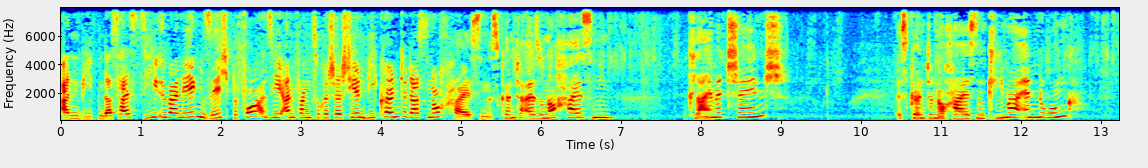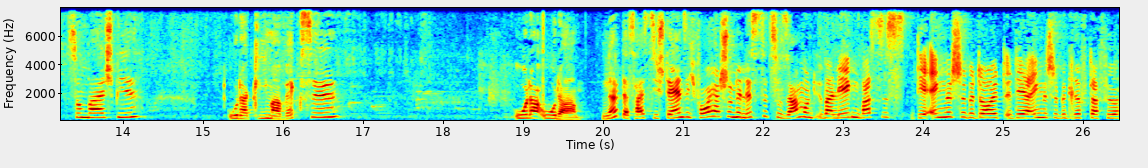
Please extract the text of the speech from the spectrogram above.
anbieten. Das heißt, Sie überlegen sich, bevor Sie anfangen zu recherchieren, wie könnte das noch heißen? Es könnte also noch heißen Climate Change. Es könnte noch heißen Klimaänderung zum Beispiel oder Klimawechsel oder oder. Ne? Das heißt, Sie stellen sich vorher schon eine Liste zusammen und überlegen, was ist der englische, Bedeut der englische Begriff dafür,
